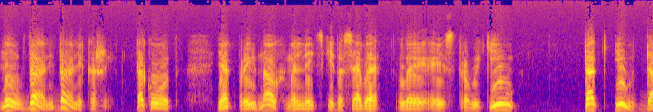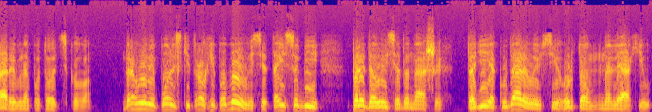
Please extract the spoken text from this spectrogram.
Ну, далі, далі кажи. Так от, як приєднав Хмельницький до себе леестровиків, так і вдарив на Потоцького. Драгуни польські трохи побилися та й собі передалися до наших. Тоді як ударили всі гуртом на ляхів,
